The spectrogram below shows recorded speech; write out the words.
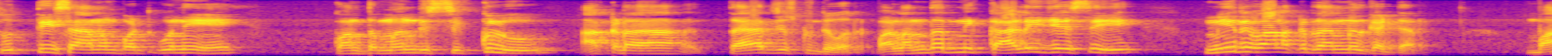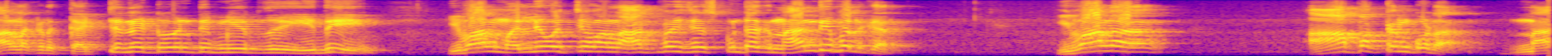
సుత్తి శానం పట్టుకుని కొంతమంది సిక్కులు అక్కడ తయారు చేసుకునేవారు వాళ్ళందరినీ ఖాళీ చేసి మీరు ఇవాళ అక్కడ దాని మీద కట్టారు. వాళ్ళు అక్కడ కట్టినటువంటి మీరు ఇది ఇవాళ మళ్ళీ వచ్చి వాళ్ళని ఆక్యుపై చేసుకుంటే అది నాంది పలికారు. ఇవాళ ఆ పక్కన కూడా నా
